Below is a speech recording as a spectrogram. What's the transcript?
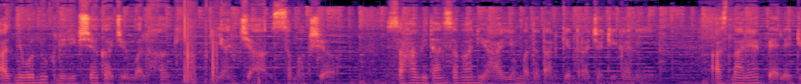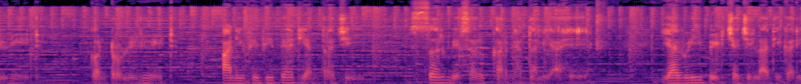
आज निवडणूक निरीक्षक अजयमल हक यांच्या समक्ष सहा विधानसभा निहाय मतदान केंद्राच्या ठिकाणी असणाऱ्या पॅलेट युनिट कंट्रोल युनिट आणि व्ही व्ही पॅट यंत्राची सरमिसळ करण्यात आली आहे. यावेळी बीडच्या जिल्हाधिकारी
